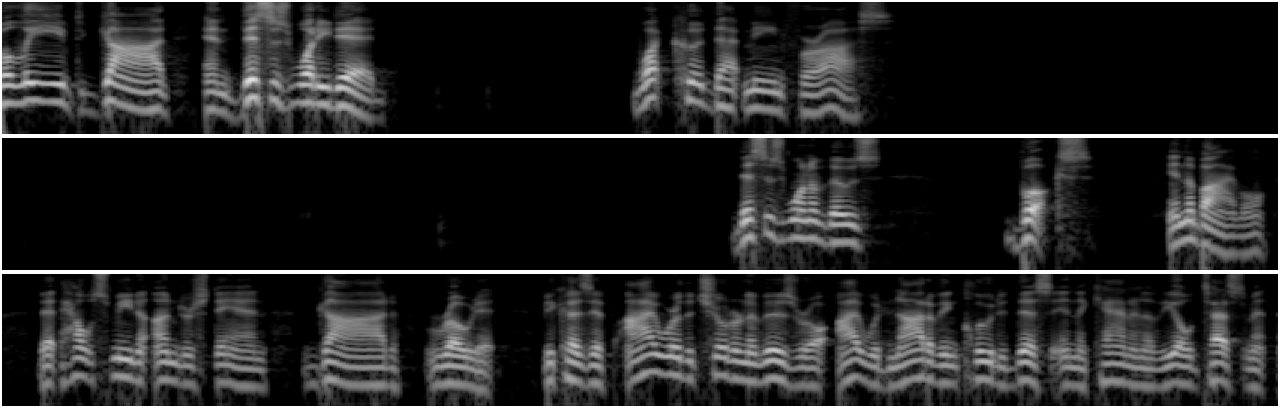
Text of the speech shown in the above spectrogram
believed God, and this is what he did. What could that mean for us? This is one of those books in the Bible that helps me to understand God wrote it. Because if I were the children of Israel, I would not have included this in the canon of the Old Testament.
